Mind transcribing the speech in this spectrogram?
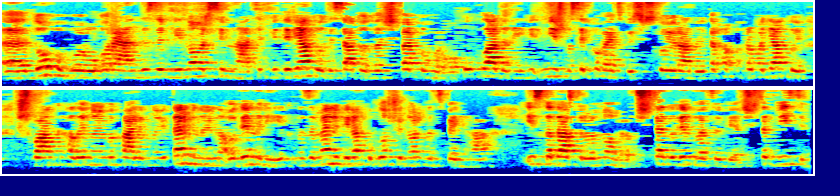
е, договору оренди землі номер 17 від 9.10.24 року, укладений між Васильковецькою сільською радою та громадянкою Шванк Галиною Михайлівною терміною на один рік на земельну ділянку площею 025 га із кадастровим номером 6121 68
